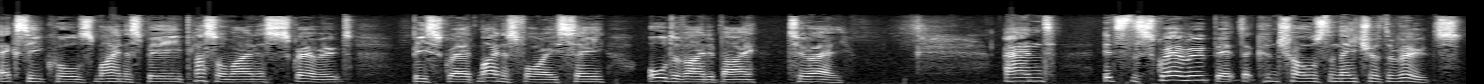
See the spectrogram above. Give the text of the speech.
x equals minus b plus or minus square root b squared minus 4ac, all divided by 2a. And it's the square root bit that controls the nature of the roots.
